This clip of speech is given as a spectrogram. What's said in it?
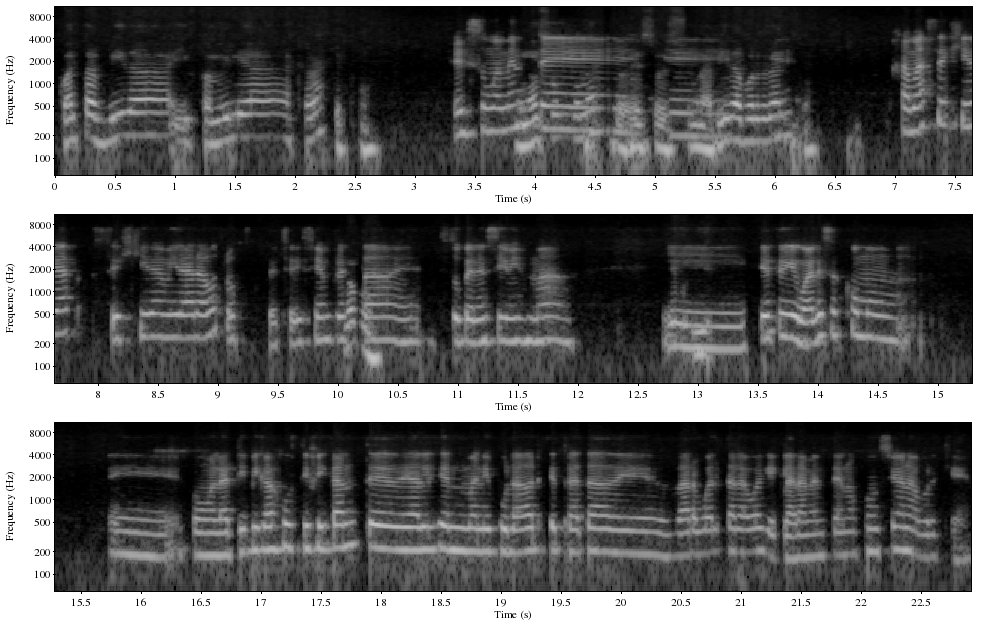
¿cuántas vidas y familias cagaste? po? Es No es un sumamente. eso es una eh, vida por delante. Jamás se gira, se gira a mirar a otros, ¿cachai? Siempre No, pues. está eh, súper en sí misma. Y siento igual eso es como, eh, como la típica justificante de alguien manipulador que trata de dar vuelta al agua, que claramente no funciona porque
